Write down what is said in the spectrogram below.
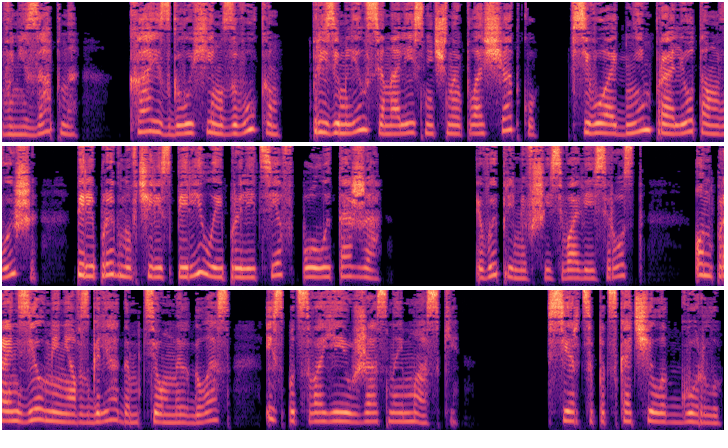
Внезапно Кай с глухим звуком приземлился на лестничную площадку всего одним пролетом выше, перепрыгнув через перила и пролетев пол этажа. Выпрямившись во весь рост, он пронзил меня взглядом темных глаз из-под своей ужасной маски. Сердце подскочило к горлу,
